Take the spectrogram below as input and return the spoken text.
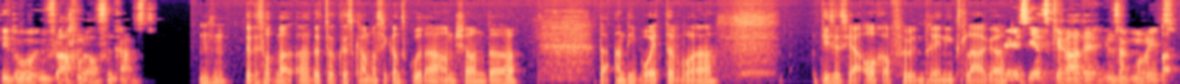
die du im Flachen laufen kannst. Mhm. Ja, das hat man, äh, das, das kann man sich ganz gut auch anschauen. Der, der Andi Wolter war dieses Jahr auch auf Höhentrainingslager. Er ist jetzt gerade in St. Moritz.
